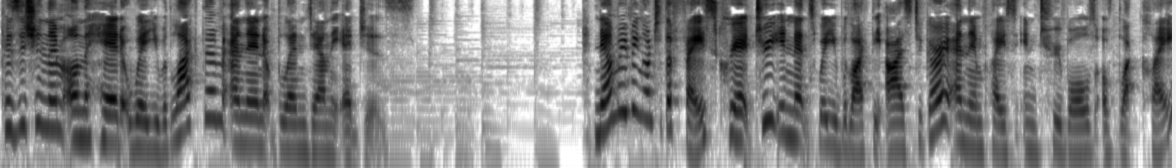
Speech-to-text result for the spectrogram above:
Position them on the head where you would like them and then blend down the edges. Now moving on to the face, create two indents where you would like the eyes to go and then place in two balls of black clay.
